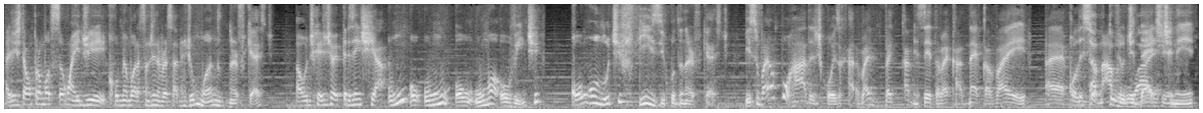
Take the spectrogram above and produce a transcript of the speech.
A gente tem uma promoção aí de comemoração de aniversário de um ano do Nerfcast, onde que a gente vai presentear um ou um ou uma ouvinte com um loot físico do Nerfcast. Isso vai uma porrada de coisa, cara. Vai, vai camiseta, vai caneca, vai é, colecionável de Tatuagem. Destiny.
